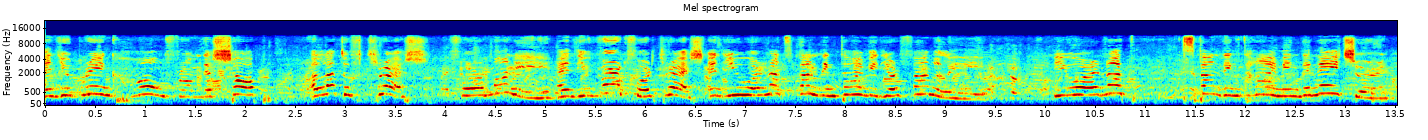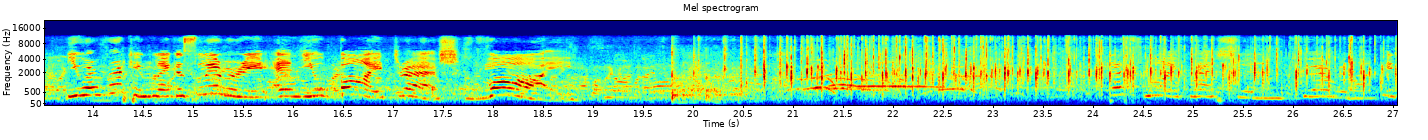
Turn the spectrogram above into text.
And you bring home from the shop a lot of trash for money and you work for trash and you are not spending time with your family. You are not spending time in the nature. You are working like a slavery and you buy trash. Why? That's my question to everyone. It,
